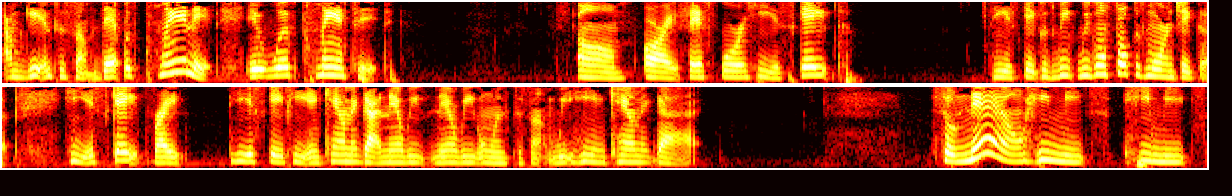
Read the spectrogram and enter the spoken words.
I'm getting to something. That was planted. It was planted. Um, all right, fast forward. He escaped. He escaped because we we gonna focus more on Jacob. He escaped, right? He escaped. He encountered God. Now we now we on to something. We he encountered God. So now he meets he meets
